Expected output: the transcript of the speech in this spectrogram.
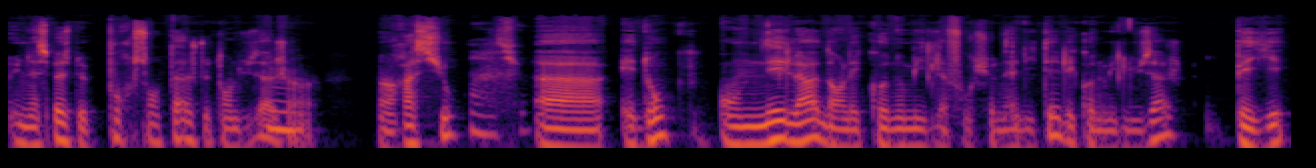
une espèce de pourcentage de temps d'usage, mmh. un, ratio. Euh, et donc, on est là dans l'économie de la fonctionnalité, l'économie de l'usage, payé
